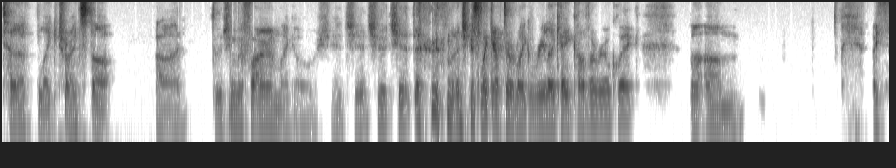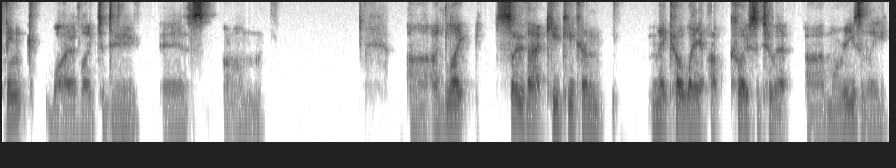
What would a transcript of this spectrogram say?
to like try and start uh dodging the fire. I'm like, oh shit, shit, shit, shit. I just like have to like relocate cover real quick. But um, I think what I would like to do is um, uh, I'd like so that QQ can make her way up closer to it uh, more easily.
